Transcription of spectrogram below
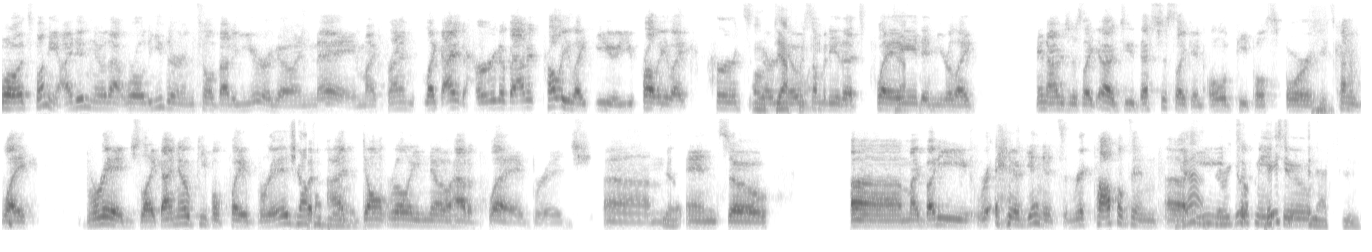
Well, it's funny. I didn't know that world either until about a year ago in May. My friend, like, I had heard about it, probably like you. You've probably like heard Oh, or definitely. know somebody that's played, Definitely. and you're like, and I was just like, oh, dude, that's just like an old people sport. It's kind of like bridge. Like, I know people play bridge, but I don't really know how to play bridge. Um, Yep. and so. Uh, my buddy, again, it's Rick Poppleton. Uh, yeah, he there we go. took me to connection.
